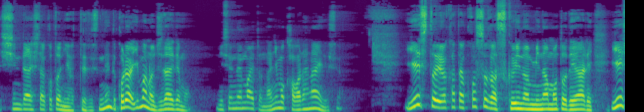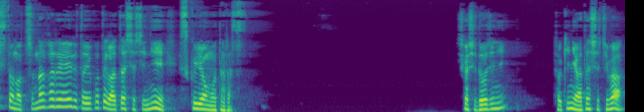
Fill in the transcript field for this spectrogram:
信頼したことによってですね。これは今の時代でも、2000年前と何も変わらないですよ。イエスという方こそが救いの源であり、イエスとのつながれるということが私たちに救いをもたらす。しかし同時に、時に私たちは、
